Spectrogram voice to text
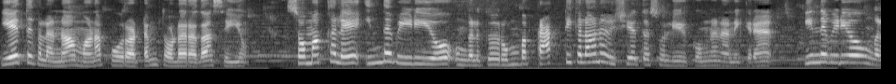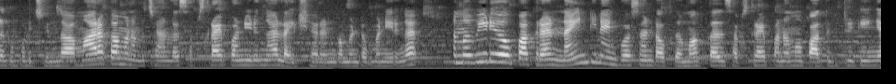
ஏற்றுக்கலைன்னா மனப்போராட்டம் தொடர தான் செய்யும். ஸோ மக்களே இந்த வீடியோ உங்களுக்கு ரொம்ப ப்ராக்டிக்கலான விஷயத்த சொல்லியிருக்கோம்னு நினைக்கிறேன். இந்த வீடியோ உங்களுக்கு பிடிச்சிருந்தா மறக்காமல் நம்ம சேனலை சப்ஸ்கிரைப் பண்ணிடுங்க லைக் ஷேர் அண்ட் கமெண்ட்டும் பண்ணிடுங்க. நம்ம வீடியோ பார்க்குற ninety nine percent of the மக்கள் சப்ஸ்கிரைப் பண்ணாமல் பார்த்துக்கிட்டு இருக்கீங்க.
